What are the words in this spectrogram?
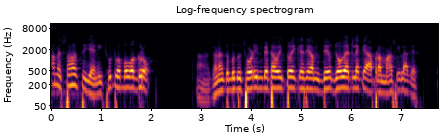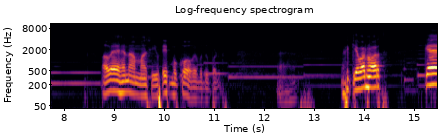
અમે સહજ થઈ જાય ને એ છૂટવો બહુ અઘરો. હા, ઘણા તો બધું છોડીને બેઠા હોય તોય કે છે, આમ દેવ જોવે એટલે કે આપણા માસી લાગે છે. હવે હેના માસી ભાઈ મૂકો હવે બધું પડતું. કહેવાનો અર્થ કે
